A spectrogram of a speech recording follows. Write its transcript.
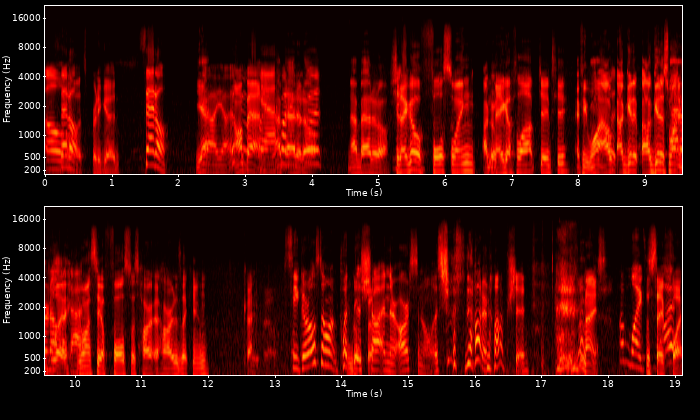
Oh, Settle. Oh, it's pretty good. Settle. Yeah. Yeah, yeah. Not bad. Yeah. Not bad at all. Not bad at all. Should I go full swing, I'll go. mega flop, JT? If you want, I'll, I'll get it. I'll get us one I in play. You want to see a false as hard, hard as I can? Okay. See, girls don't put Go this shot in their arsenal. It's just not an option. nice. I'm like, It's a safe what? play.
